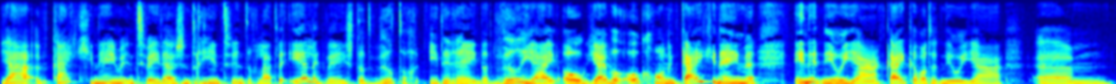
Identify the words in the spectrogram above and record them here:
ja, een kijkje nemen in 2023. Laten we eerlijk wezen, dat wil toch iedereen? Dat wil jij ook. Jij wil ook gewoon een kijkje nemen in het nieuwe jaar. Kijken wat het nieuwe jaar um,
